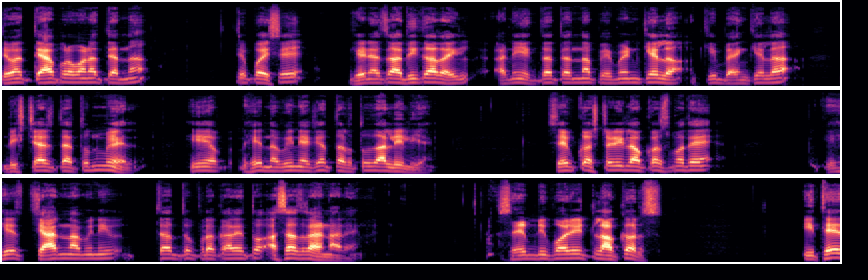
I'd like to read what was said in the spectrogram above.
तेव्हा त्या प्रमाणात त्यांना ते पैसे घेण्याचा अधिकार राहील. आणि एकदा त्यांना पेमेंट केलं की बँकेला डिस्चार्ज त्यातून मिळेल. ही हे नवीन याच्यात तरतूद आलेली आहे. सेफ कस्टडी लॉकर्समध्ये हे चार नॉमिनीचा जो प्रकार आहे तो असाच राहणार आहे. सेफ डिपॉझिट लॉकर्स इथे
